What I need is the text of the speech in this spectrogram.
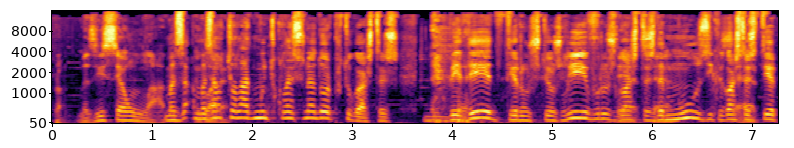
Pronto, mas isso é um lado. Mas, mas há o Agora, teu lado muito colecionador, porque tu gostas de BD, de ter os teus livros, Certo, gostas certo. da música, gostas de ter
